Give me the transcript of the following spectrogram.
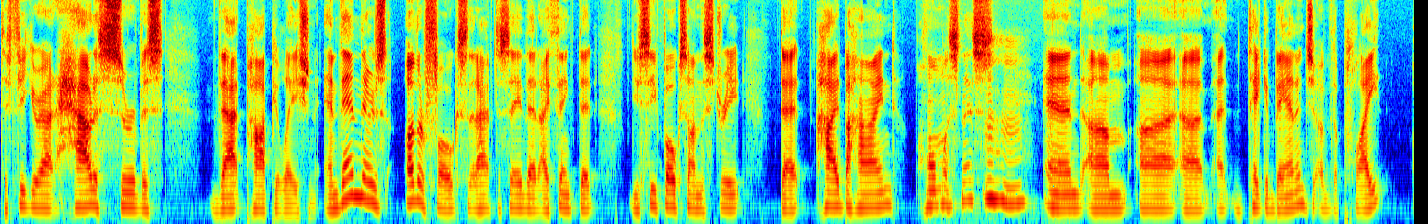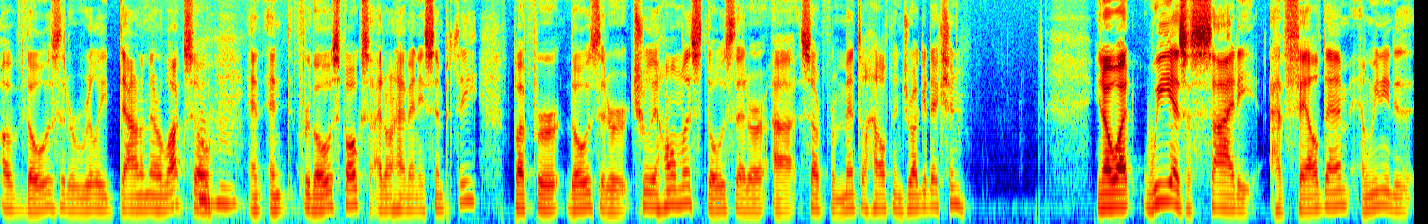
to figure out how to service that population. And then there's other folks that I have to say that I think that you see folks on the street that hide behind homelessness and um, uh, uh, uh, take advantage of the plight of those that are really down in their luck. So, and, and for those folks, I don't have any sympathy. But for those that are truly homeless, those that are uh, suffer from mental health and drug addiction, you know what? We as a society have failed them, and we need to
